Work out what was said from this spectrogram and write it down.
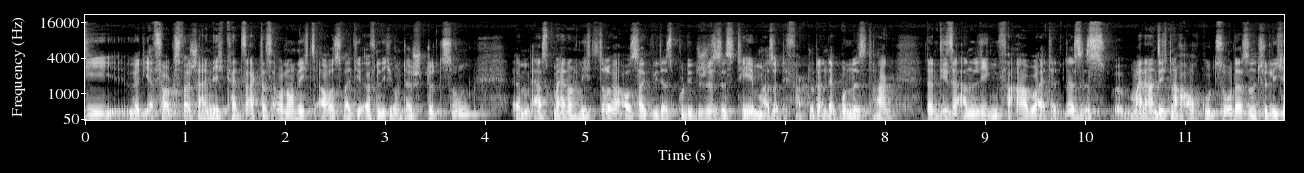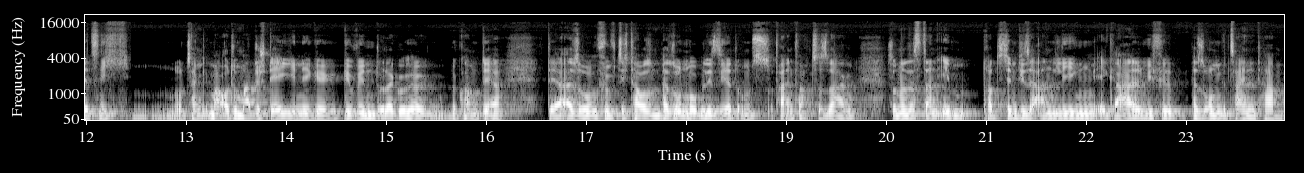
Die, über die Erfolgswahrscheinlichkeit sagt das aber noch nichts aus, weil die öffentliche Unterstützung ähm, erstmal ja noch nichts darüber aussagt, wie das politische System, also de facto dann der Bundestag, dann diese Anliegen verarbeitet. Das ist meiner Ansicht nach auch gut so, dass natürlich jetzt nicht sozusagen immer automatisch derjenige gewinnt oder Gehör bekommt, der, der also 50.000 Personen mobilisiert, um es vereinfacht zu sagen, sondern dass dann eben trotzdem diese Anliegen, egal wie viele Personen gezeichnet haben,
